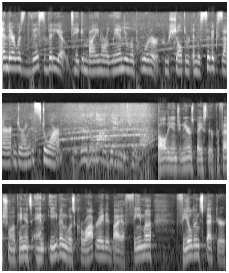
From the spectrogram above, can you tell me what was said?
And there was this video taken by an Orlando reporter who sheltered in the Civic Center during the storm. There's a lot of damage here. All the engineers based their professional opinions and even was corroborated by a FEMA field inspector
